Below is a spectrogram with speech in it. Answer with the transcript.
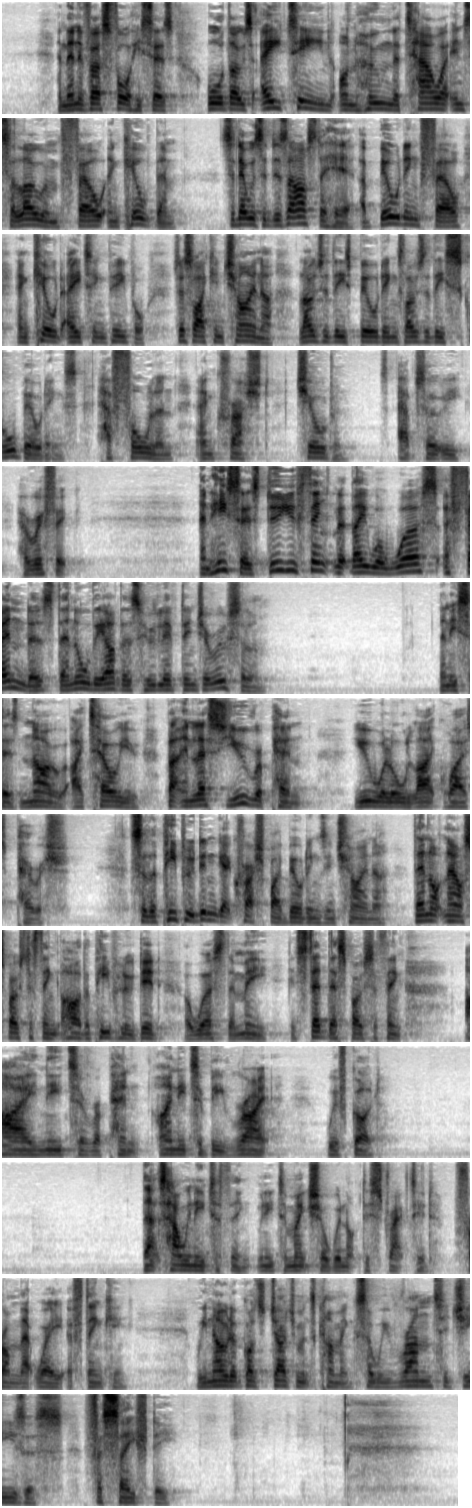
And then in verse 4, he says, All those 18 on whom the tower in Siloam fell and killed them. So there was a disaster here. A building fell and killed 18 people. Just like in China, loads of these buildings, loads of these school buildings have fallen and crushed children. It's absolutely horrific. And he says, Do you think that they were worse offenders than all the others who lived in Jerusalem? And he says, No, I tell you, but unless you repent, you will all likewise perish. So the people who didn't get crushed by buildings in China, they're not now supposed to think, Oh, the people who did are worse than me. Instead, they're supposed to think, I need to repent. I need to be right with God. That's how we need to think. We need to make sure we're not distracted from that way of thinking. We know that God's judgment's coming, so we run to Jesus for safety.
